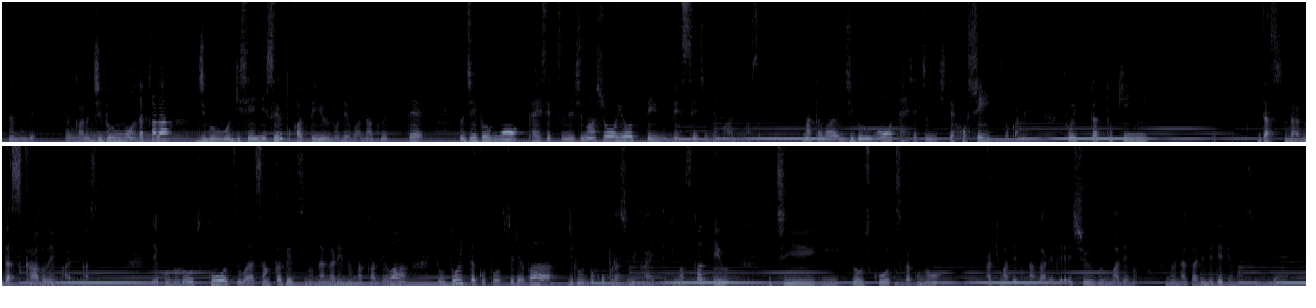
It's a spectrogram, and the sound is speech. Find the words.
なのでだから自分をだから自分を犠牲にするとかっていうのではなくってそう自分を大切にしましょうよっていうメッセージでもあります。または自分を大切にしてほしいとかねそういった時に出す出すカードでもあります。でこのローズクォーツは3ヶ月の流れの中ではどういったことをすれば自分のこうプラスに返ってきますかっていう1にローズクォーツがこの秋までの流れで秋分までのの流れで出てますので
